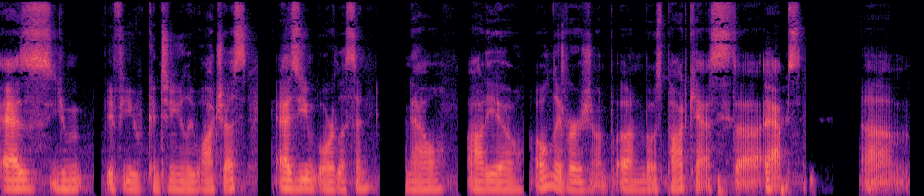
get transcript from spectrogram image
as you, if you continually watch us, as you or listen now, audio only version on, on most podcast uh, apps. Um,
